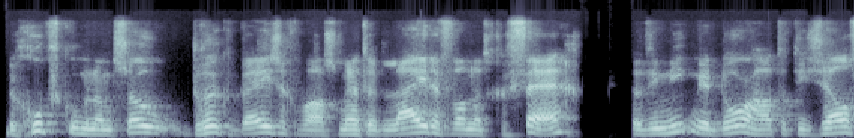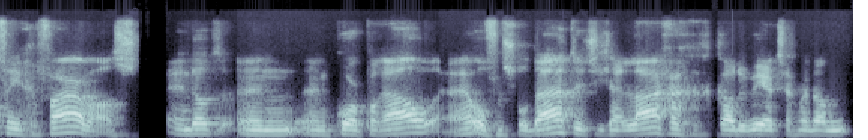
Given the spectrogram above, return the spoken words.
de groepscommandant zo druk bezig was met het leiden van het gevecht, dat hij niet meer doorhad dat hij zelf in gevaar was. En dat een, een corporaal of een soldaat, dus die zijn lager gegradueerd zeg maar, dan,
